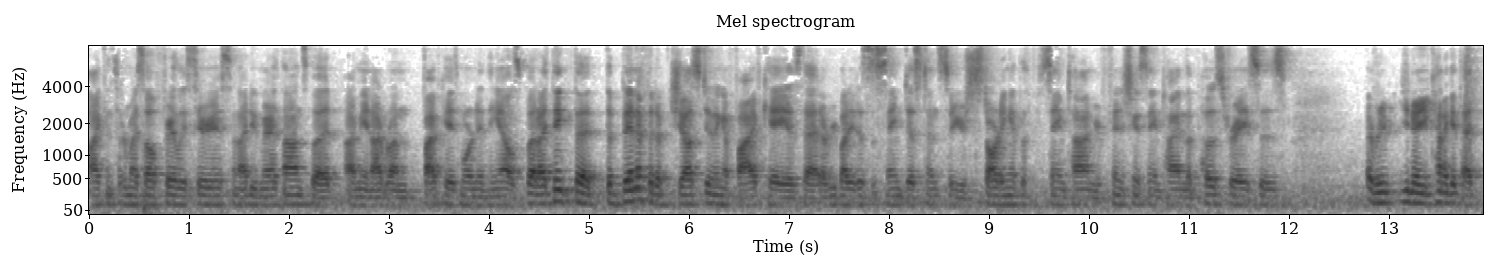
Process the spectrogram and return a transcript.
I consider myself fairly serious and I do marathons, but I mean, I run 5Ks more than anything else. But I think that the benefit of just doing a 5K is that everybody does the same distance, so you're starting at the same time, you're finishing at the same time. The post races, every you know, you kind of get that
